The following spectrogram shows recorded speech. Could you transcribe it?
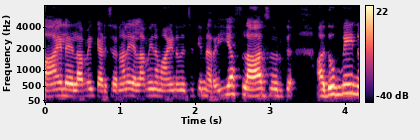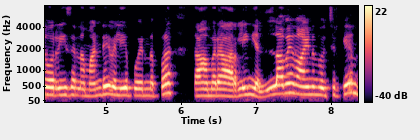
மாயில எல்லாமே கிடைச்சதுனால எல்லாமே நான் வாங்கிட்டு வச்சிருக்கேன். நிறைய ஃப்ளார்ஸ் இருக்கு. அதுவுமே இன்னொரு ரீசன் நான் மண்டே வெளியே போயிருந்தப்ப தாமரை அரளின் எல்லாமே வாங்கிட்டு வந்து வச்சிருக்கேன்.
